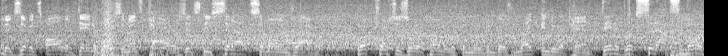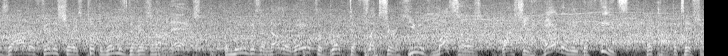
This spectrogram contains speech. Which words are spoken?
that exhibits all of Dana Brooke's immense powers. It's the sit-out Samoan driver. Brooke crushes her opponent with the move and goes right into a pin. Dana Brooke's sit-out Samoa driver finisher has put the women's division on edge. The move is another way for Brooke to flex her huge muscles while she handily defeats her competition.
